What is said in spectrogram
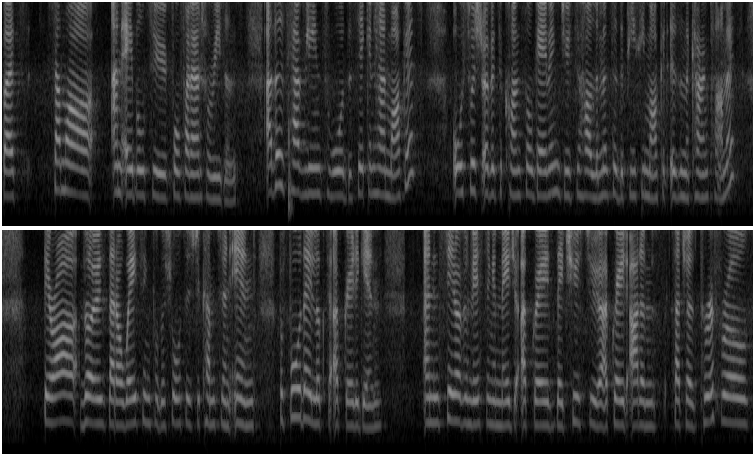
but some are unable to for financial reasons. Others have leaned toward the second-hand market or switched over to console gaming due to how limited the PC market is in the current climate there are those that are waiting for the shortage to come to an end before they look to upgrade again. And instead of investing in major upgrades, they choose to upgrade items such as peripherals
